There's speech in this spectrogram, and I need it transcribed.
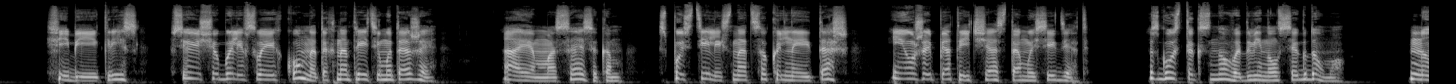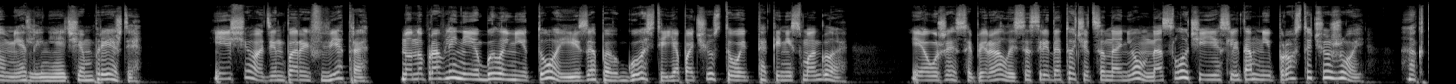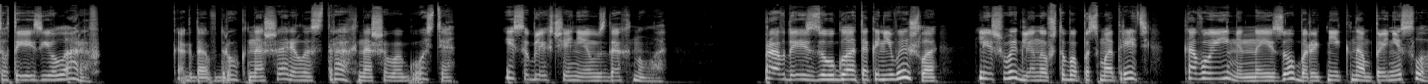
Фиби и Крис все еще были в своих комнатах на третьем этаже, а Эмма с Айзеком спустились на цокольный этаж и уже пятый час там и сидят. Сгусток снова двинулся к дому — но медленнее, чем прежде. Еще один порыв ветра, но направление было не то, и запах гостя я почувствовать так и не смогла. Я уже собиралась сосредоточиться на нем на случай, если там не просто чужой, а кто-то из юларов. Когда вдруг нашарила страх нашего гостя и с облегчением вздохнула. Правда, из-за угла так и не вышла, лишь выглянув, чтобы посмотреть, кого именно из оборотней к нам принесло.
